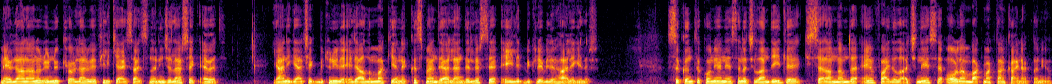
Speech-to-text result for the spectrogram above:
Mevlana'nın ünlü körler ve fil hikayesi açısından incelersek evet. Yani gerçek bütünüyle ele alınmak yerine kısmen değerlendirilirse eğilip bükülebilir hale gelir. Sıkıntı konuya nesnen açılan değil de kişisel anlamda en faydalı açı neyse oradan bakmaktan kaynaklanıyor.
